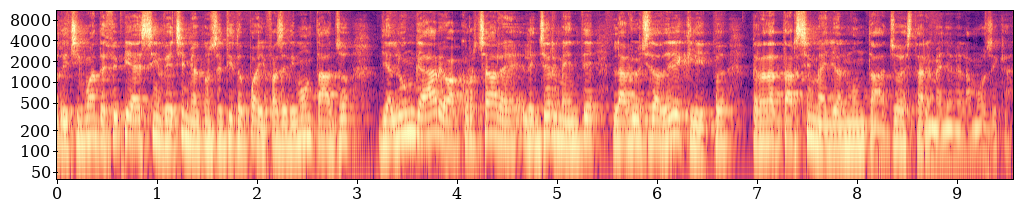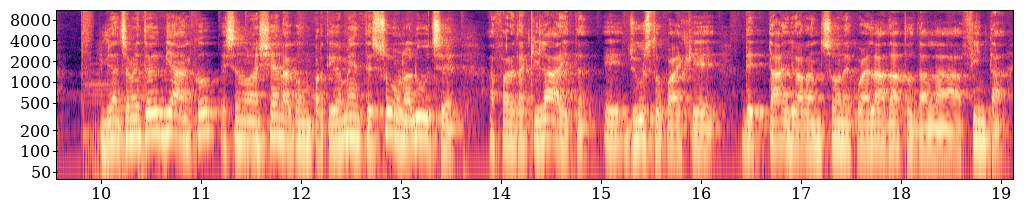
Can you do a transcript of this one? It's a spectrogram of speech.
dei 50 fps invece mi ha consentito poi in fase di montaggio di allungare o accorciare leggermente la velocità delle clip per adattarsi meglio al montaggio e stare meglio nella musica. Il bilanciamento del bianco, essendo una scena con praticamente solo una luce a fare da key light e giusto qualche dettaglio arancione qua e là dato dalla finta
